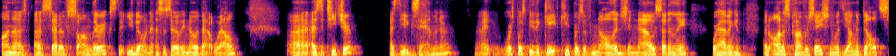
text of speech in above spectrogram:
on a, a, set of song lyrics that you don't necessarily know that well uh, as the teacher as the examiner right? We're supposed to be the gatekeepers of knowledge. And now suddenly we're having an, an honest conversation with young adults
